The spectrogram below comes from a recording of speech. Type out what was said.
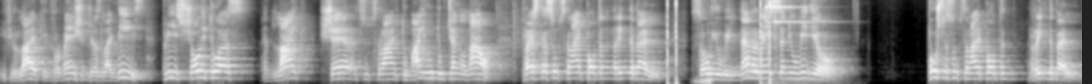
If you like information just like this, please show it to us and like, share and subscribe to my YouTube channel now. Press the subscribe button and ring the bell so you will never miss a new video. Push the subscribe button, ring the bell.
